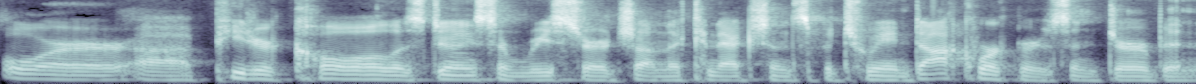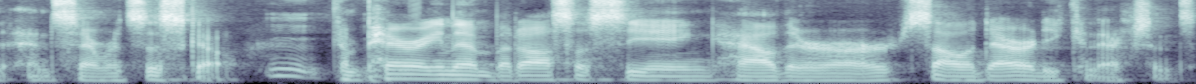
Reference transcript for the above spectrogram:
or uh, Peter Cole is doing some research on the connections between dock workers in Durban and San Francisco, mm. comparing them, but also seeing how there are solidarity connections.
